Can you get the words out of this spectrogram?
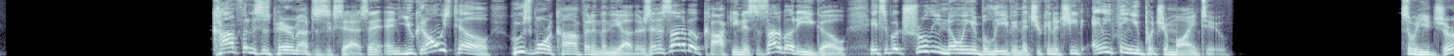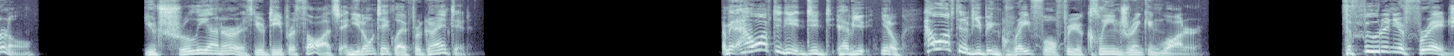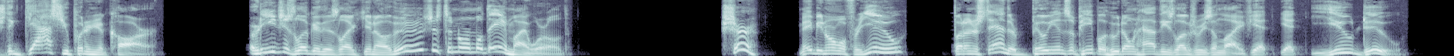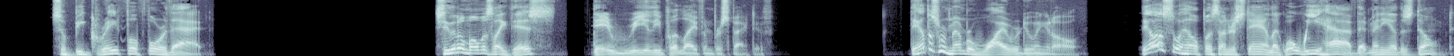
Confidence is paramount to success. And, and, you can always tell who's more confident than the others. And it's not about cockiness, it's not about ego. It's about truly knowing and believing that you can achieve anything you put your mind to. So when you journal, you truly unearth your deeper thoughts and you don't take life for granted. I mean, how often do you, did, have you, you know, how often have you been grateful for your clean drinking water? The food in your fridge, the gas you put in your car, or do you just look at this like, you know, this is just a normal day in my world? Sure, maybe normal for you, but understand there are billions of people who don't have these luxuries in life, yet, yet you do. So be grateful for that. See, little moments like this, they really put life in perspective. They help us remember why we're doing it all. They also help us understand like what we have that many others don't.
